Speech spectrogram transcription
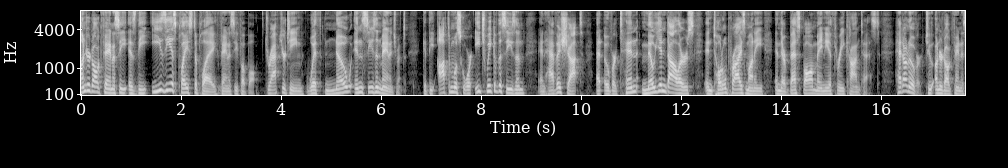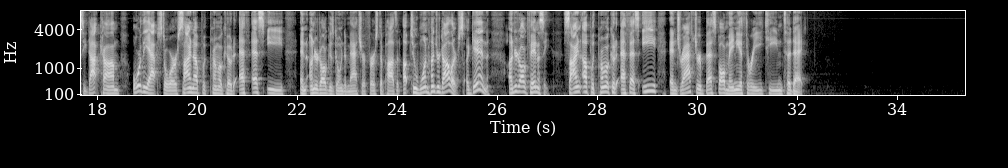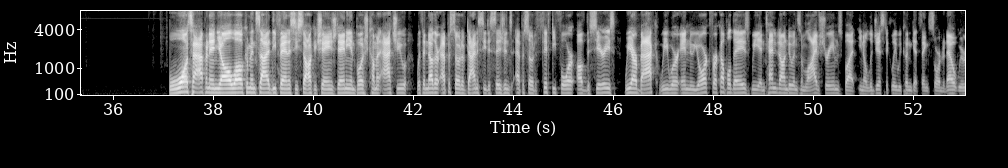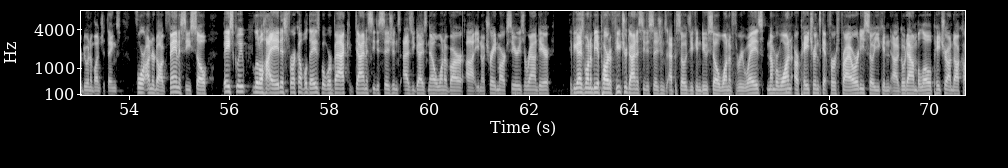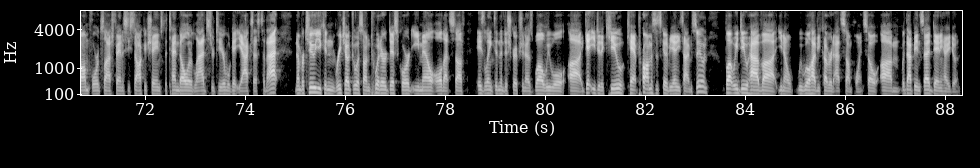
Underdog Fantasy is the easiest place to play fantasy football. Draft your team with no in season management. Get the optimal score each week of the season and have a shot at over $10 million in total prize money in their Best Ball Mania 3 contest. Head on over to UnderdogFantasy.com or the App Store, sign up with promo code FSE, and Underdog is going to match your first deposit up to $100. Again, Underdog Fantasy Sign up with promo code FSE and draft your Best Ball Mania 3 team today. What's happening, y'all? Welcome inside the Fantasy Stock Exchange. Danny and Bush coming at you with another episode of Dynasty Decisions, episode 54 of the series. We are back. We were in New York for a couple days. We intended on doing some live streams, but you know, logistically, we couldn't get things sorted out. We were doing a bunch of things for Underdog Fantasy. So basically little hiatus for a couple days, but we're back. Dynasty Decisions, as you guys know, one of our uh, you know trademark series around here. If you guys want to be a part of future Dynasty Decisions episodes, you can do so one of three ways. Number one, our patrons get first priority. So you can uh, go down below patreon.com forward slash fantasy stock exchange. The $10 Ladster tier will get you access to that. Number two, you can reach out to us on Twitter, Discord, email, all that stuff is linked in the description as well. We will uh, get you to the queue. Can't promise it's going to be anytime soon, but we do have uh, you know, we will have you covered at some point. So um, with that being said, Danny, how you doing?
